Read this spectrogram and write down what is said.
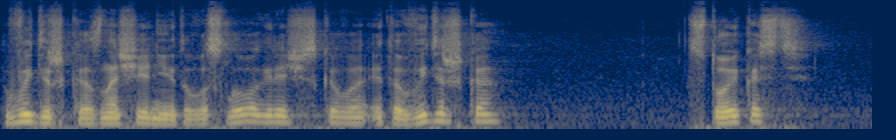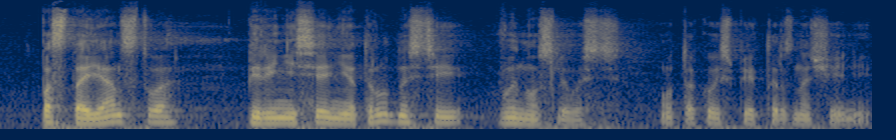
выдержка значения этого слова греческого – это выдержка, стойкость, постоянство – перенесение трудностей, выносливость. Вот такой спектр значений,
